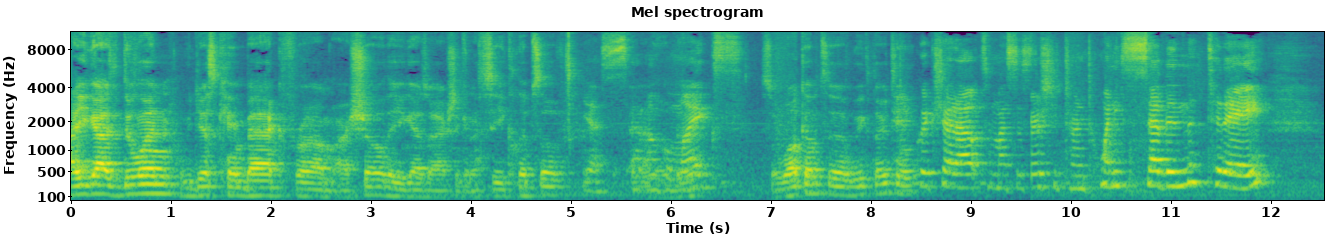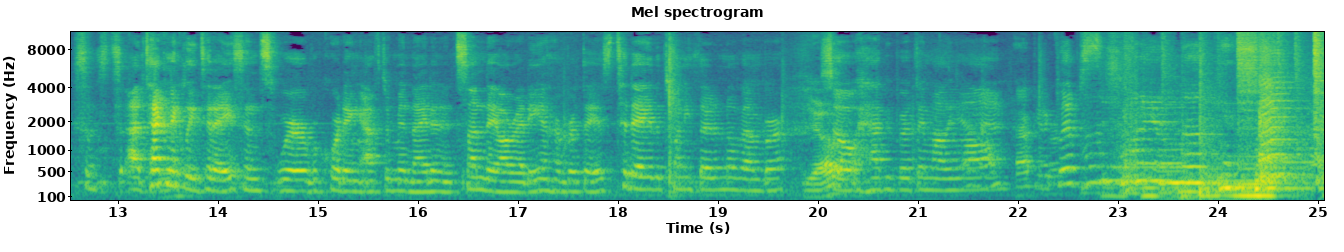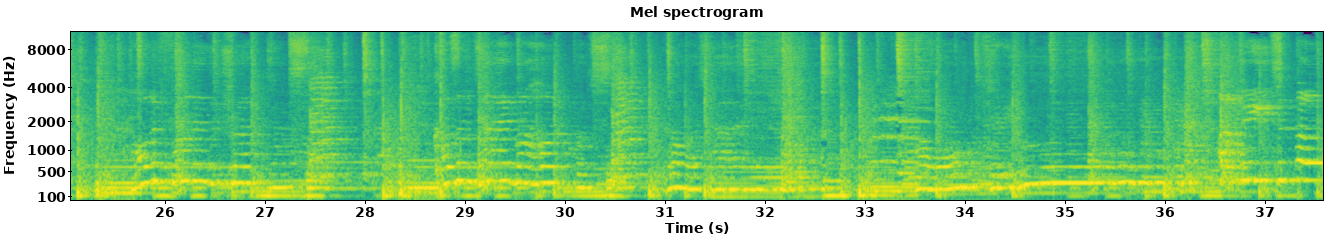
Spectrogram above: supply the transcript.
How you guys doing? We just came back from our show that you guys are actually gonna see clips of. Yes, at Uncle Mike's. So welcome to week 13. Quick shout out to my sister. She turned 27 today. Since uh, technically today, since we're recording after midnight and it's Sunday already, and her birthday is today, the 23rd of November. Yeah. So happy birthday, Molly Mall. Happy Get a birthday. clips. need to know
